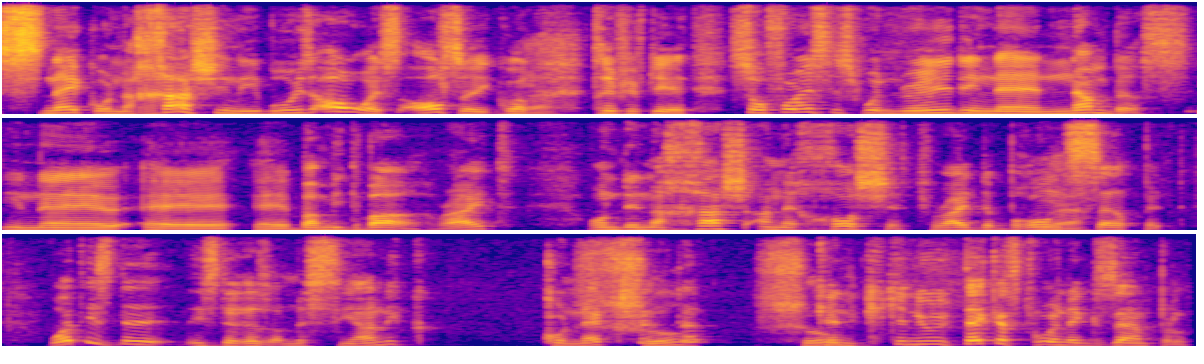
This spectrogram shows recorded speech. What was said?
snake or Nachash in Hebrew is always also equal Yeah. 358. So, for instance, when we read in uh, Numbers in uh, uh, uh, Bamidbar, right? on the Nachash HaNechoshet, right? The bronze Yeah. serpent. What is the, is there is a messianic connection Sure, there? Sure. Can, can you take us through an example?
